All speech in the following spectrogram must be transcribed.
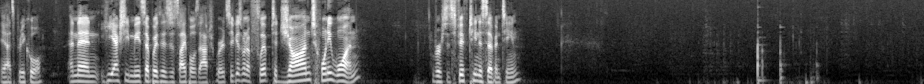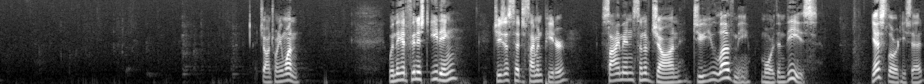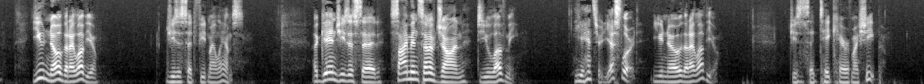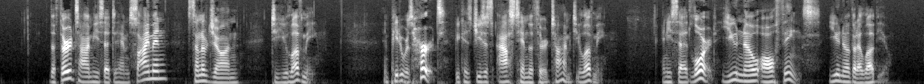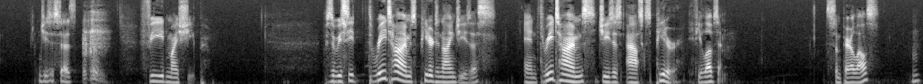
Yeah, it's pretty cool. And then he actually meets up with his disciples afterwards. So, you guys want to flip to John 21, verses 15 to 17. John 21. When they had finished eating, Jesus said to Simon Peter, Simon, son of John, do you love me more than these? Yes, Lord, he said. You know that I love you. Jesus said, Feed my lambs. Again, Jesus said, Simon, son of John, do you love me? He answered, Yes, Lord, you know that I love you. Jesus said, Take care of my sheep. The third time he said to him, Simon, son of John, do you love me? And Peter was hurt because Jesus asked him the third time, Do you love me? And he said, Lord, you know all things. You know that I love you. And Jesus says, Feed my sheep. So we see three times Peter denying Jesus, and three times Jesus asks Peter he loves him. Some parallels? Hmm?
